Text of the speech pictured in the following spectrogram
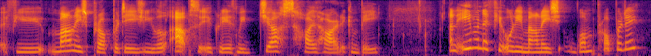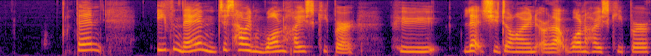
if you manage properties, you will absolutely agree with me just how hard it can be. And even if you only manage one property, then even then, just having one housekeeper who lets you down, or that one housekeeper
